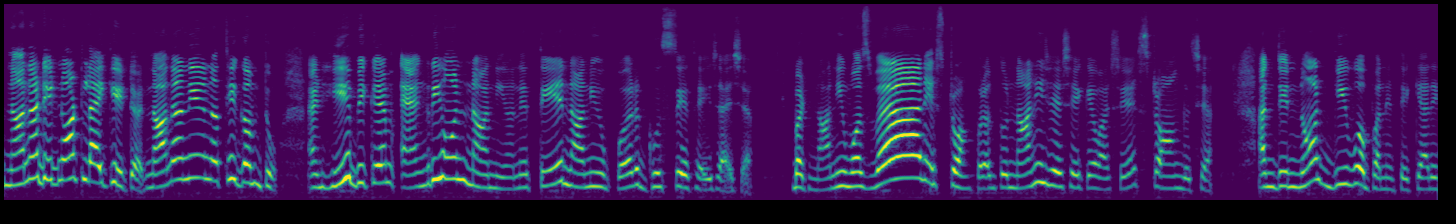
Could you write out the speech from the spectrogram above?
Nana did not like it નાનાને નથી ગમતું. And he became angry on Nani અને તે નાની ઉપર ગુસ્સે થઈ જાય છે. બટ નાની વોઝ વેરી સ્ટ્રોંગ પરંતુ નાની જે છે કેવા છે? સ્ટ્રોંગ છે. And they not give up અને તે ક્યારેય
